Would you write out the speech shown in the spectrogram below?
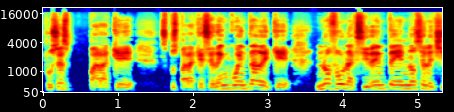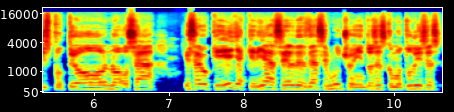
pues es para que, pues para que se den cuenta de que no fue un accidente, no se le chispoteó, no, o sea, es algo que ella quería hacer desde hace mucho. Y entonces, como tú dices,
